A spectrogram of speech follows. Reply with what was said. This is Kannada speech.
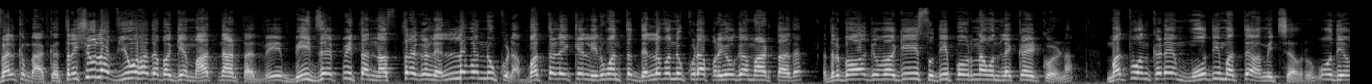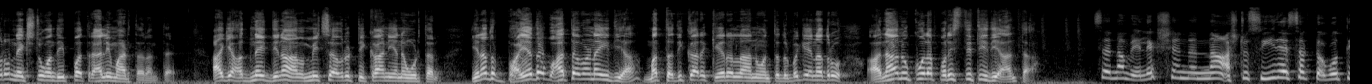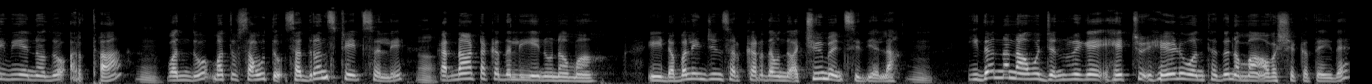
ವೆಲ್ಕಮ್ ಬ್ಯಾಕ್ ತ್ರಿಶೂಲ ವ್ಯೂಹದ ಬಗ್ಗೆ ಮಾತನಾಡ್ತಾ ಇದ್ವಿ. ಬಿಜೆಪಿ ತನ್ನ ಅಸ್ತ್ರಗಳೆಲ್ಲವನ್ನೂ ಕೂಡ, ಬತ್ತಳಿಕೆಯಲ್ಲಿ ಇರುವಂತದ್ದೆಲ್ಲವನ್ನೂ ಕೂಡ ಪ್ರಯೋಗ ಮಾಡ್ತಾ ಇದೆ. ಅದ್ರ ಭಾಗವಾಗಿ ಸುದೀಪ್ ಅವ್ರನ್ನ ಒಂದು ಲೆಕ್ಕ ಇಟ್ಕೊಳ್ಳೋಣ. ಮತ್ತು ಒಂದ್ ಕಡೆ ಮೋದಿ ಮತ್ತೆ ಅಮಿತ್ ಶಾ ಅವರು. ಮೋದಿ ಅವರು ನೆಕ್ಸ್ಟ್ ಒಂದು ಇಪ್ಪತ್ತು ರ್ಯಾಲಿ ಮಾಡ್ತಾರಂತೆ. ಹಾಗೆ ಹದಿನೈದು ದಿನ ಅಮಿತ್ ಶಾ ಅವರು ಟಿಕಾಣಿಯನ್ನು ಉಡ್ತಾರೆ ಏನಾದರೂ ಭಯದ ವಾತಾವರಣ ಇದೆಯಾ? ಮತ್ತೆ ಅಧಿಕಾರಕ್ಕೇರಲ್ಲ ಅನ್ನುವಂಥದ್ರ ಬಗ್ಗೆ ಏನಾದರೂ ಅನಾನುಕೂಲ ಪರಿಸ್ಥಿತಿ ಇದೆಯಾ ಅಂತ? ನಾವು ಎಲೆಕ್ಷನ್ ಅನ್ನ ಅಷ್ಟು ಸೀರಿಯಸ್ ಆಗಿ ತಗೋತೀವಿ ಅನ್ನೋದು ಅರ್ಥ. ಒಂದು ಮತ್ತು ಸೌತ್ ಸದರ್ನ್ ಸ್ಟೇಟ್ಸ್ ಅಲ್ಲಿ ಕರ್ನಾಟಕದಲ್ಲಿ ಏನು ನಮ್ಮ ಈ ಡಬಲ್ ಇಂಜಿನ್ ಸರ್ಕಾರದ ಒಂದು ಅಚೀವ್ಮೆಂಟ್ಸ್ ಇದೆಯಲ್ಲ ಇದನ್ನ ನಾವು ಜನರಿಗೆ ಹೆಚ್ಚು ಹೇಳುವಂಥದ್ದು ನಮ್ಮ ಅವಶ್ಯಕತೆ ಇದೆ.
